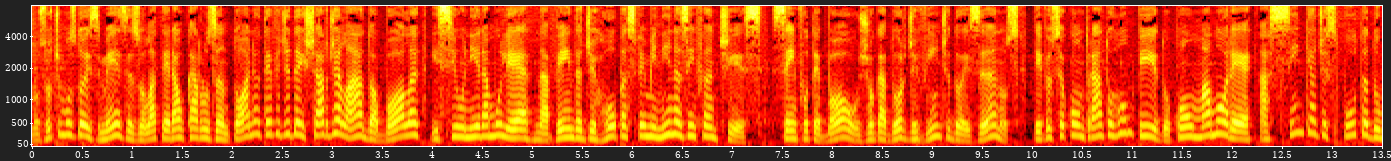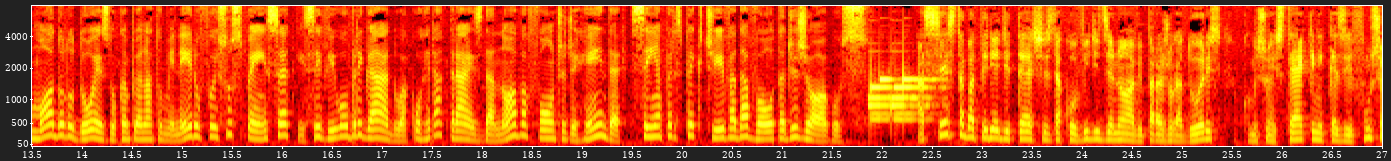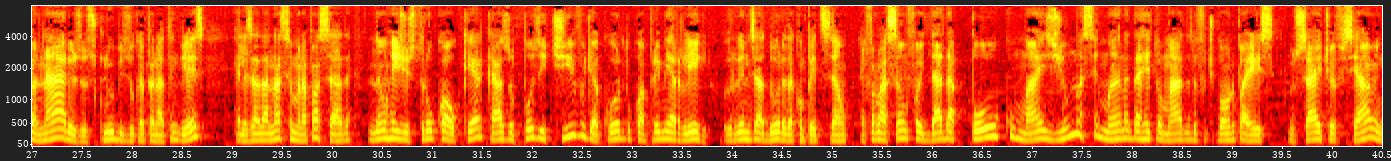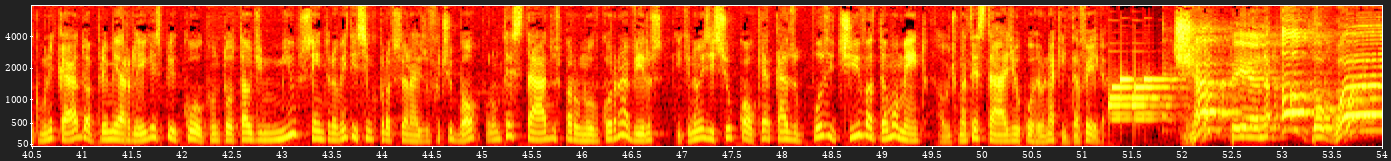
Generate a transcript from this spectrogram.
Nos últimos dois meses, o lateral Carlos Antônio teve de deixar de lado a bola e se unir à mulher na venda de roupas femininas infantis. Sem futebol, o jogador de 22 anos teve o seu contrato rompido com o Mamoré assim que a disputa do módulo 2 do Campeonato Mineiro foi suspensa e se viu obrigado a correr atrás da nova fonte de renda sem a perspectiva da volta de jogos. A sexta bateria de testes da Covid-19 para jogadores, comissões técnicas e funcionários dos clubes do campeonato inglês, realizada na semana passada, não registrou qualquer caso positivo de acordo com a Premier League, organizadora da competição. A informação foi dada há pouco mais de uma semana da retomada do futebol no país. No site oficial, em comunicado, a Premier League explicou que um total de 1.195 profissionais do futebol foram testados para o novo coronavírus e que não existiu qualquer caso positivo até o momento. A última testagem ocorreu na quinta-feira. Champion of the world,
